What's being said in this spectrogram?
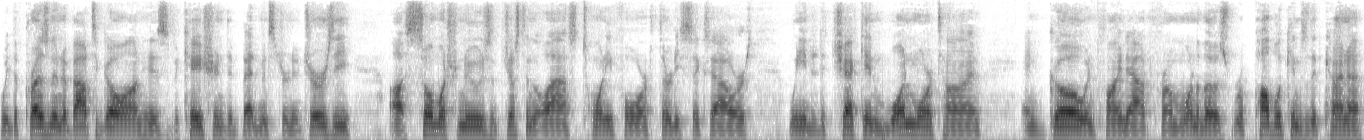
with the president about to go on his vacation to Bedminster, New Jersey, uh, so much news just in the last 24, 36 hours, we needed to check in one more time and go and find out from one of those Republicans that kind of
